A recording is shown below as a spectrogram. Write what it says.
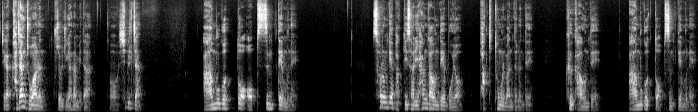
제가 가장 좋아하는 구절 중에 하나입니다. 어, 11장. 아무것도 없음 때문에 서른 개 바퀴살이 한가운데 모여 바퀴통을 만드는데 그 가운데 아무것도 없음 때문에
